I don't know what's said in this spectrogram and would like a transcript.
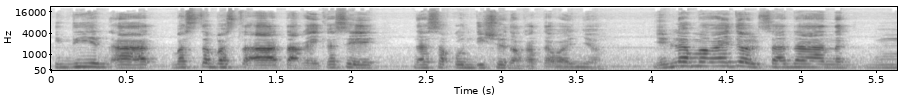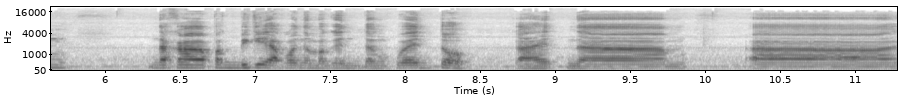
hindi yan aat basta-basta aatake kasi nasa kondisyon ng katawan nyo. Yun lang mga idol. Sana nag, nakapagbigay ako ng magandang kwento kahit na ah,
